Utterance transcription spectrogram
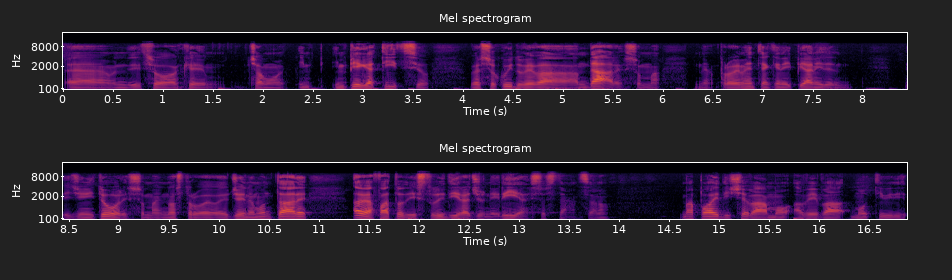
uh, un indirizzo anche diciamo, impiegatizio, verso cui doveva andare, insomma, probabilmente anche nei piani del, dei genitori, insomma, il nostro Eugenio Montale aveva fatto dei studi di ragioneria in sostanza, no? ma poi dicevamo motivi di,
